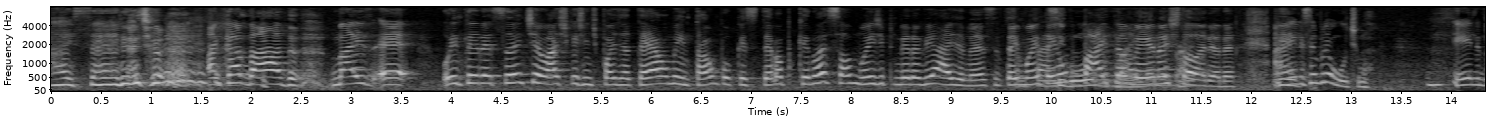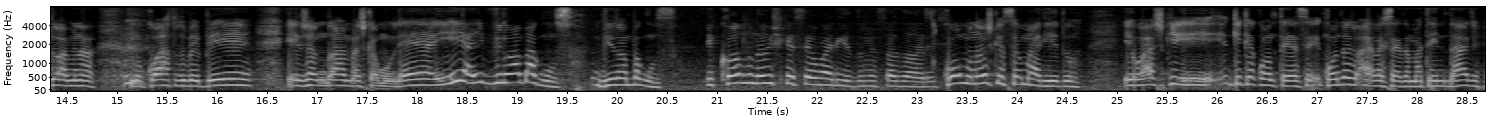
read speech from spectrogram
ai, sério, tipo, acabado. Mas é, o interessante, eu acho que a gente pode até aumentar um pouco esse tema, porque não é só mãe de primeira viagem, né? Se tem São mãe, tem um pai pai também na também. história, né? Ah, ele sempre é o último. Ele dorme na- no quarto do bebê, ele já não dorme mais com a mulher, e aí vira uma bagunça. Vira uma bagunça. E como não esquecer o marido nessas horas? Como não esquecer o marido? Eu acho que o que, que acontece? Quando elas saem da maternidade,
